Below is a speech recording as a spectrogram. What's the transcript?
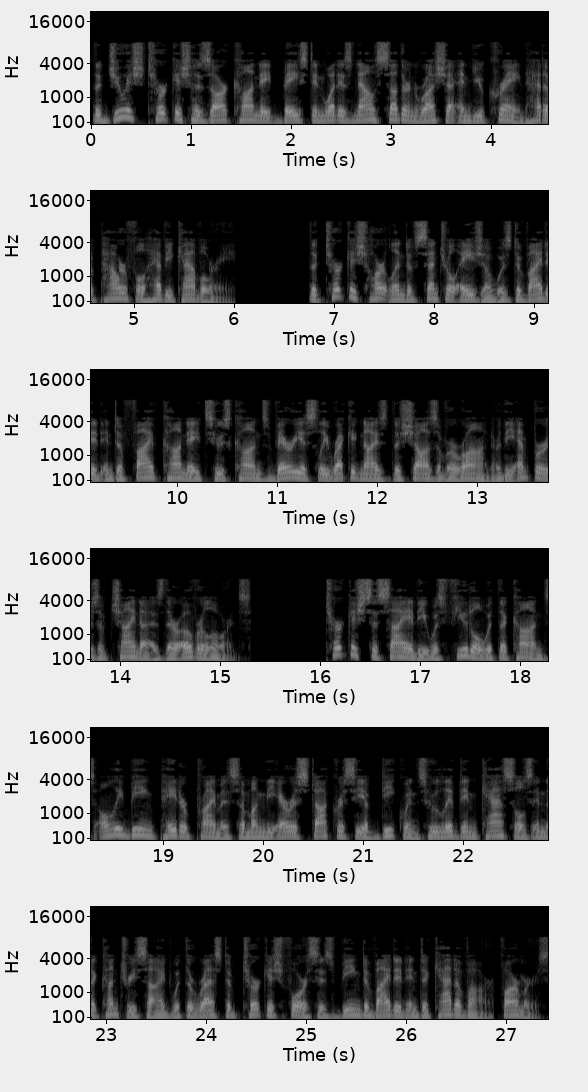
The Jewish Turkish Khazar Khanate based in what is now southern Russia and Ukraine had a powerful heavy cavalry. The Turkish heartland of Central Asia was divided into five khanates whose khans variously recognized the Shahs of Iran or the emperors of China as their overlords. Turkish society was feudal with the Khans only being pater primus among the aristocracy of dehqans who lived in castles in the countryside with the rest of Turkish forces being divided into Kadivar farmers,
